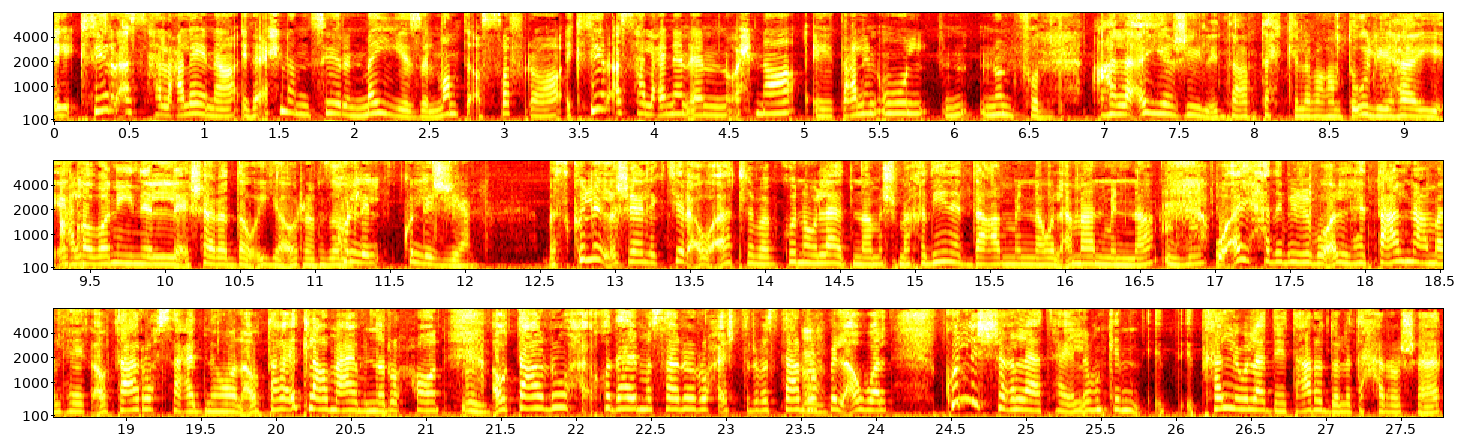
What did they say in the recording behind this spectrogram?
إيه، كثير أسهل علينا إذا إحنا بنصير نميز المنطقة الصفراء كثير أسهل علينا إنه إحنا إيه، تعال نقول ننفض. على أي جيل أنت عم تحكي لما عم تقولي هاي قوانين الإشارة الضوئية أو الرمزية؟ كل كل الجيل. بس كل الاجيال كتير أوقات لما بيكونوا أولادنا مش ماخذين الدعم منا والأمان منا وأي حدا بيجي بقول لهم تعال نعمل هيك أو تعال روح ساعدني هون أو تعال اطلعوا معي بدنا نروح هون أو تعال روح خذ هاي المصاري روح اشتري بس تعال روح بالأول. كل الشغلات هاي اللي ممكن تخلي أولادنا يتعرضوا لتحرشات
